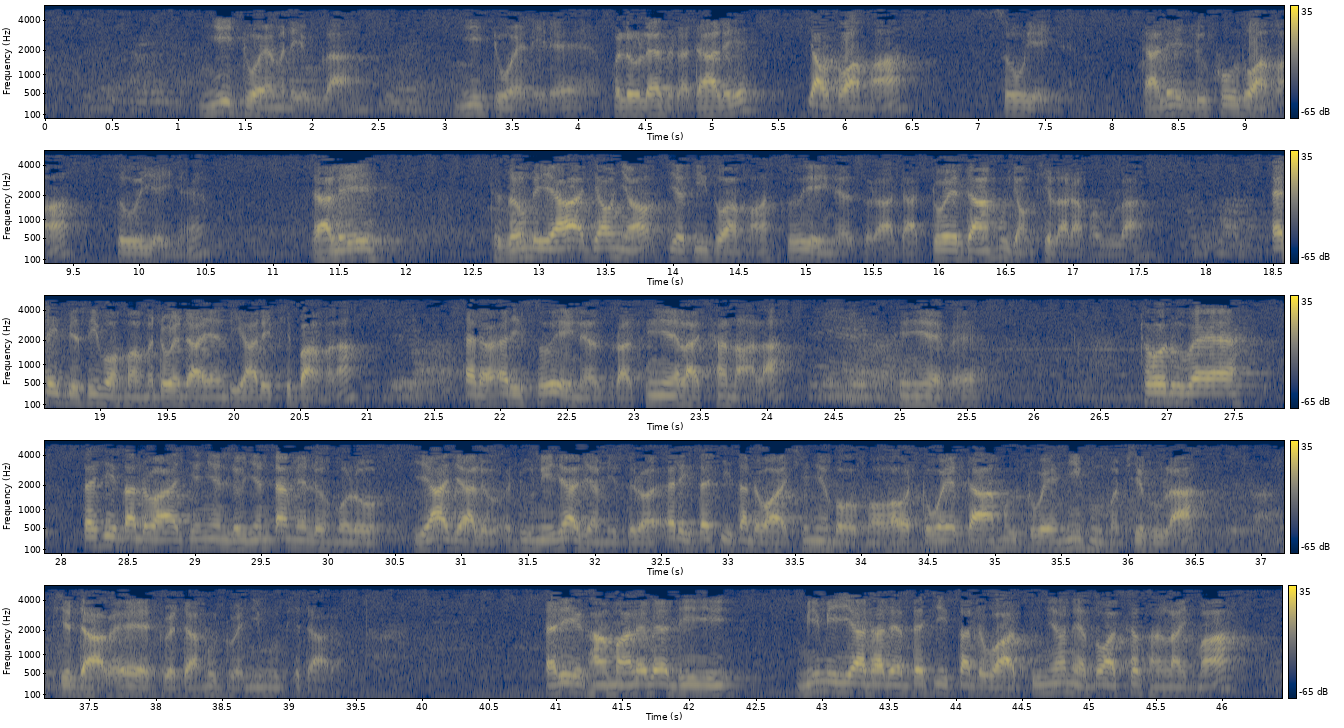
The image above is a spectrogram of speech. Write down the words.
ညှိတွေ့မနေဘူးလားညှိတွေ့နေတယ်ဘယ်လိုလဲဆိုတော့ဒါလေးပျောက်သွားမှစိုးရိမ်တယ်ဒါလေးလူခိုးသွားမှစိုးရိမ်တယ်ဒါလေးတစုံတရာအကြောင်းကြောင့်ပျက်စီးသွားမှစိုးရိမ်နေဆိုတာဒါတွေ့တာမှုကြောင့်ဖြစ်လာတာမဟုတ်ဘူးလား အဲ့ဒီပစ္စည်းပေါ်မှာမတွေ့တာရင်ဒီဟာတွေဖြစ်ပါမလားအဲ့တော့အဲ့ဒီစိုးရိမ်နေဆိုတာဆင်းရဲလားချမ်းသာလားဆင်းရဲပဲထို့တူပဲတက်ရှိတ attva အချင်းချင်းလူရင်တတ်မဲ့လို့မလို့ရကြလို့အတူနေကြပြန်ပြီဆိုတော့အဲ့ဒီတက်ရှိတ attva အချင်းချင်းပေါ်မှာတွေ့တာမှုတွေ့ညှိမှုမဖြစ်ဘူးလားဖြစ်တာပဲတွေ့တာမှုတွေ့ညှိမှုဖြစ်တာပဲအဲ့ဒီအခါမှာလည်းပဲဒီမိမိရထားတဲ့တက်ရှိတ attva သူများနဲ့သွားဆက်ဆံလိုက်မှ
